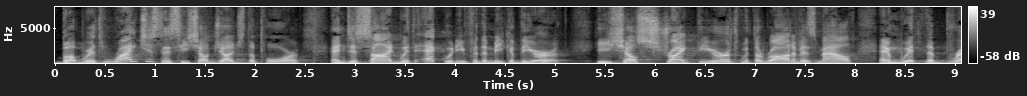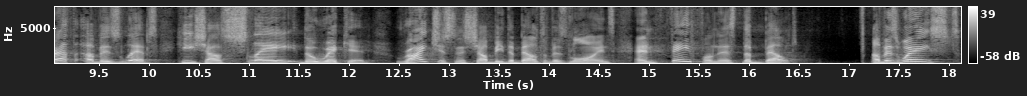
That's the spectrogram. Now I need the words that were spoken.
But with righteousness he shall judge the poor, and decide with equity for the meek of the earth. He shall strike the earth with the rod of his mouth, and with the breath of his lips he shall slay the wicked. Righteousness shall be the belt of his loins, and faithfulness the belt of his waist.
